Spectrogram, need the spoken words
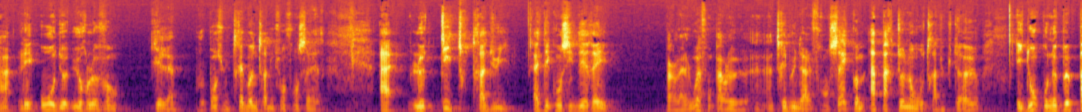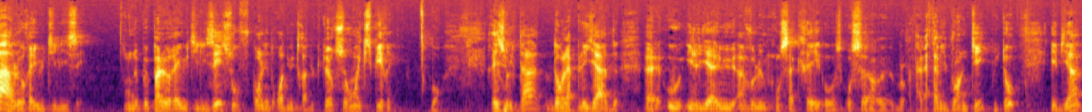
Hein, les hauts de Hurlevent, qui est, je pense, une très bonne traduction française. le titre traduit a été considéré par la loi, par un tribunal français comme appartenant au traducteur, et donc on ne peut pas le réutiliser. On ne peut pas le réutiliser, sauf quand les droits du traducteur seront expirés. Bon. Résultat, dans la Pléiade, euh, où il y a eu un volume consacré aux, sœurs, euh, à la famille Bronte plutôt, eh bien,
